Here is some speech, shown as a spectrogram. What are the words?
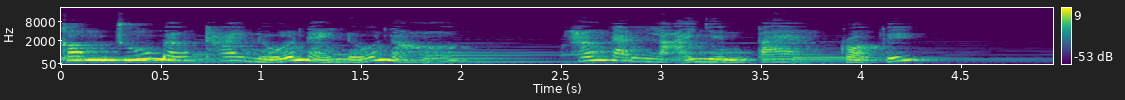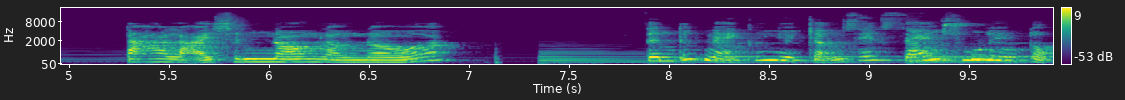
Công chúa mang thai nửa này nửa nọ. Hắn đanh lại nhìn ta, rồi viết. Ta lại sinh non lần nữa. Tin tức này cứ như trận xét sáng xuống liên tục.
